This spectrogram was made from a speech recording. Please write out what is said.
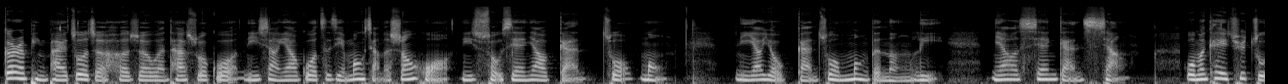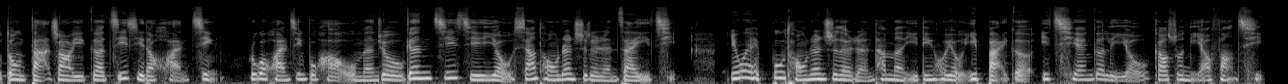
个人品牌作者何哲文他说过：“你想要过自己梦想的生活，你首先要敢做梦，你要有敢做梦的能力，你要先敢想。”我们可以去主动打造一个积极的环境。如果环境不好，我们就跟积极有相同认知的人在一起。因为不同认知的人，他们一定会有一百个、一千个理由告诉你要放弃。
